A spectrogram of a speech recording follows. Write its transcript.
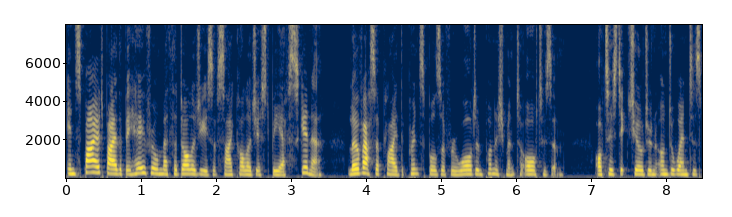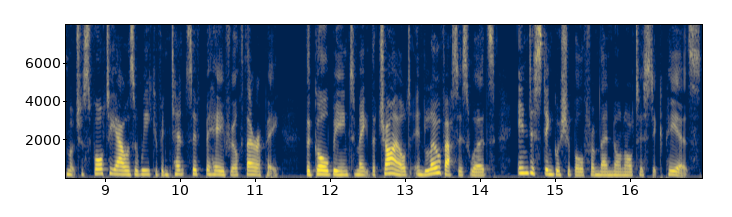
Inspired by the behavioural methodologies of psychologist B.F. Skinner, Lovaas applied the principles of reward and punishment to autism. Autistic children underwent as much as 40 hours a week of intensive behavioural therapy, the goal being to make the child, in Lovaas's words, indistinguishable from their non autistic peers.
